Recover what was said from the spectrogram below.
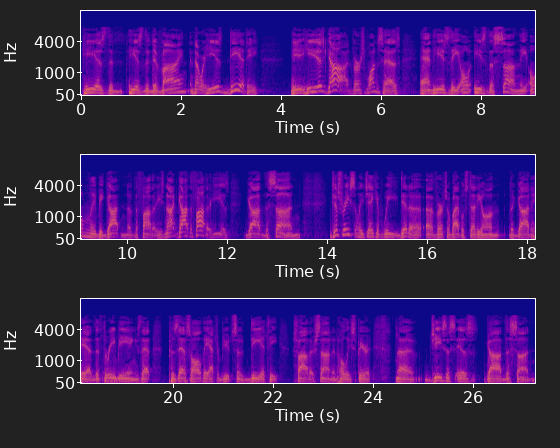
He is the, He is the divine, in other words, He is deity. He, He is God, verse 1 says, and he is the he's the son, the only begotten of the Father. He's not God the Father. He is God the Son. Just recently, Jacob, we did a, a virtual Bible study on the Godhead, the 3 beings that possess all the attributes of deity, Father, Son, and Holy Spirit. Uh, Jesus is God the Son.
